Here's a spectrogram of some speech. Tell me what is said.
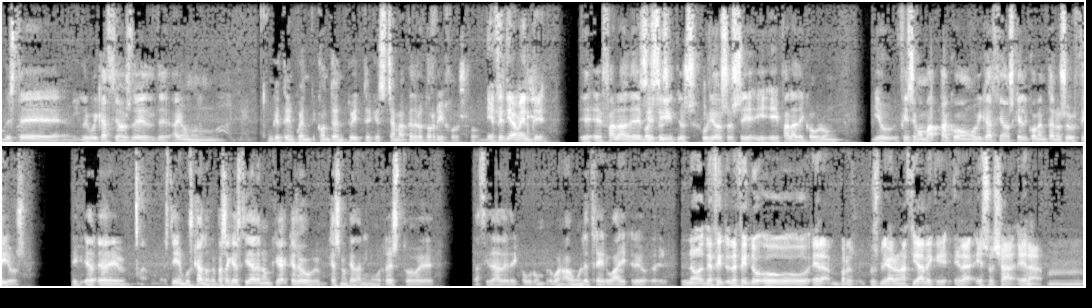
deste de, de ubicacións de, de hai un un que te conta en Twitter que se chama Pedro Torrijos. Efectivamente e, e fala de moitos sí, sí. sitios curiosos e, e, e fala de Kowloon e eu fixen o mapa con ubicacións que ele comenta nos seus fíos e, e, e, estiven buscando, o que pasa que a cidade non que, que, que non queda ningún resto e, da cidade de Courún, pero bueno, algún letrero hai, creo. De... No, de feito, de feito o, era para explicar unha cidade que era eso xa, era mm, mm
